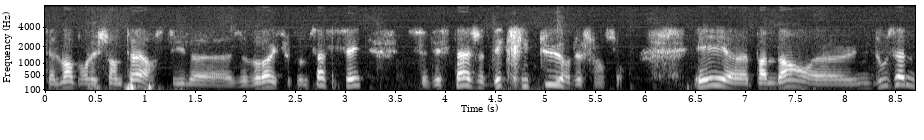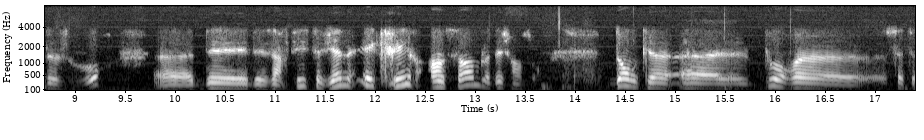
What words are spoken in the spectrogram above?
tellement pour les chanteurs, style The Voice ou comme ça. C'est des stages d'écriture de chansons. Et euh, pendant euh, une douzaine de jours, euh, des, artistes viennent écrire ensemble des chansons. Donc, pour cette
